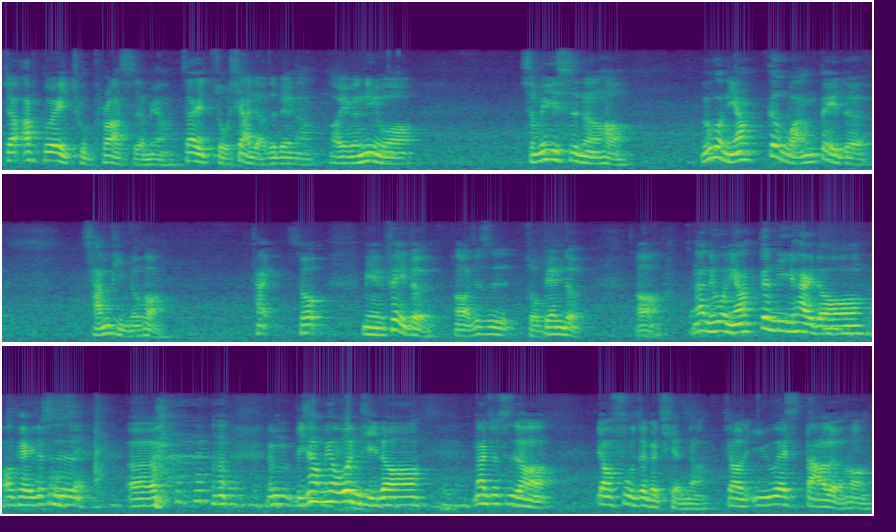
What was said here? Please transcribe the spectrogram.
叫 Upgrade to Plus，有没有？在左下角这边呢，哦，有个 New 哦，什么意思呢？哈，如果你要更完备的产品的话。它说免费的哦，就是左边的哦。那如果你要更厉害的哦，OK，就是呃 嗯比较没有问题的哦，那就是哈要付这个钱呐，叫 US dollar 哈，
